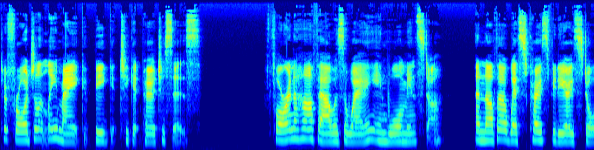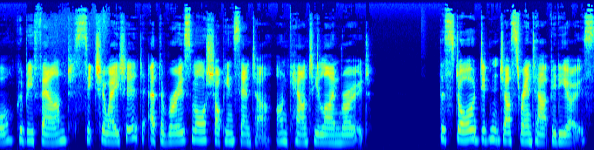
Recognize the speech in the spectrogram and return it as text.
to fraudulently make big ticket purchases. Four and a half hours away in Warminster, another West Coast video store could be found situated at the Rosemore Shopping Centre on County Line Road. The store didn't just rent out videos,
